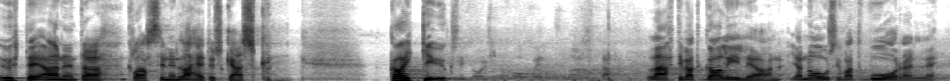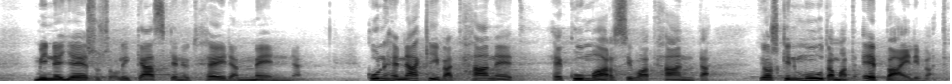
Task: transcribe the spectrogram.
yhteen ääneen tämä klassinen lähetyskäsky. Kaikki 11 opetuslasta lähtivät Galileaan ja nousivat vuorelle, minne Jeesus oli käskenyt heidän mennä. Kun he näkivät hänet, he kumarsivat häntä, joskin muutamat epäilivät.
